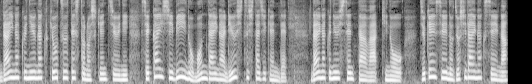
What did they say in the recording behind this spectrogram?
大学入学共通テストの試験中に世界史 B の問題が流出した事件で大学入試センターは昨日受験生の女子大学生が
